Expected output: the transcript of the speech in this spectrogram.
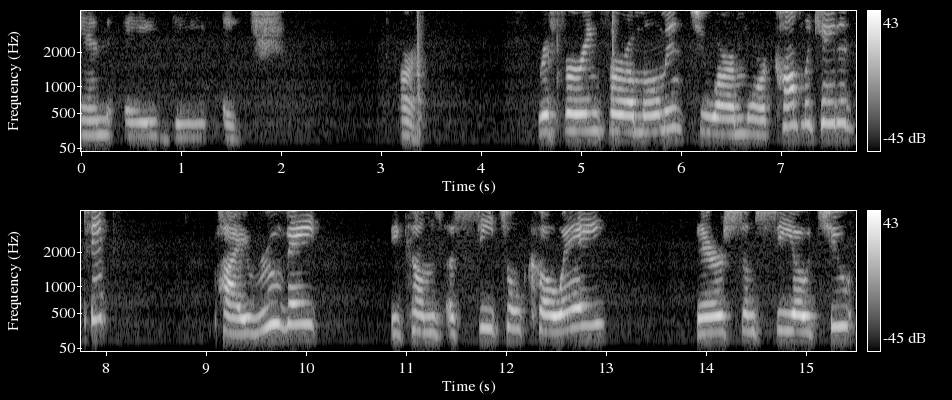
NADH. All right. Referring for a moment to our more complicated pick, pyruvate becomes acetyl-CoA. There's some CO2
